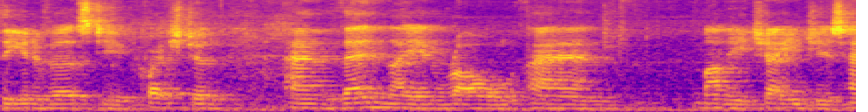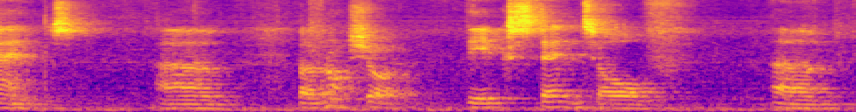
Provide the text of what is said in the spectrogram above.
the university in question, and then they enroll and money changes hands. Um, but I'm not sure the extent of um,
